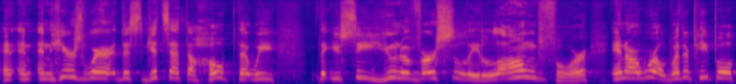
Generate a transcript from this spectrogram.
and, and, and here's where this gets at the hope that we that you see universally longed for in our world. Whether people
